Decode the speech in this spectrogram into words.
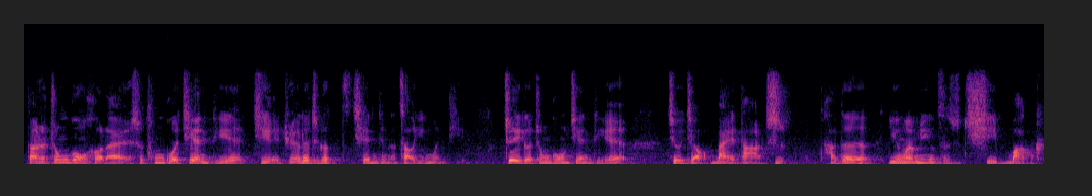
但是中共后来是通过间谍解决了这个潜艇的噪音问题。这个中共间谍就叫麦大志，他的英文名字是 Chi Mark。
